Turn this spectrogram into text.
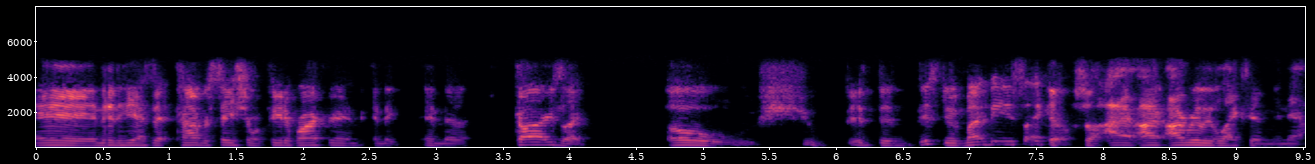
hey, and then he has that conversation with Peter Parker and, in the in the car. He's like, oh shoot, this, this dude might be a psycho. So I, I, I really liked him in that.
